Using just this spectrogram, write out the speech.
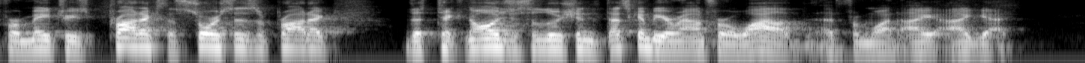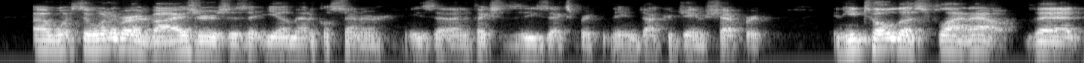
for Maitri's products, the sources of product, the technology solutions. That's going to be around for a while, uh, from what I, I get. Uh, so one of our advisors is at Yale Medical Center. He's an infectious disease expert named Dr. James Shepard, and he told us flat out that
